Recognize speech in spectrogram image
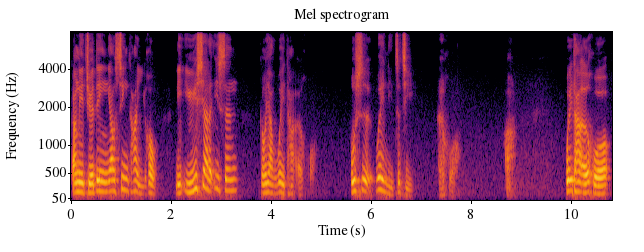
当你决定要信他以后，你余下的一生都要为他而活，不是为你自己而活，啊！为他而活，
